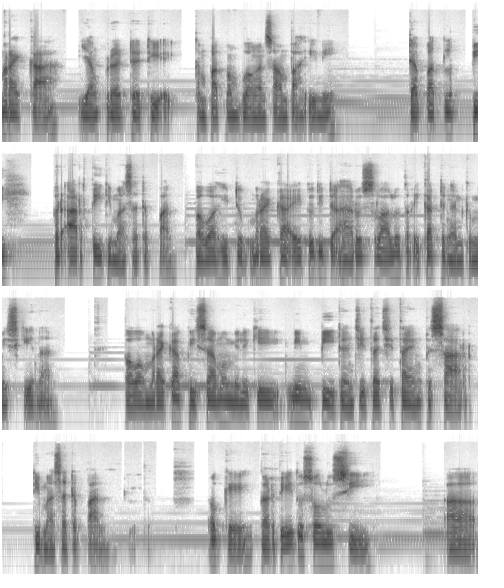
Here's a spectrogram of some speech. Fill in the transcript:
mereka yang berada di tempat pembuangan sampah ini dapat lebih berarti di masa depan, bahwa hidup mereka itu tidak harus selalu terikat dengan kemiskinan, bahwa mereka bisa memiliki mimpi dan cita-cita yang besar di masa depan. Gitu. Oke, berarti itu solusi. Uh,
